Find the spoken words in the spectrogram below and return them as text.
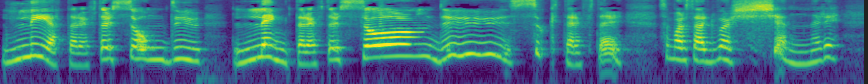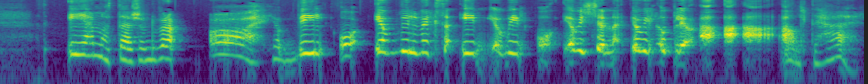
letar efter, som du längtar efter, som du suktar efter. Som bara så här, du bara känner det. Det är något där som du bara Åh, jag vill, och jag vill växa in, jag vill, och jag vill känna, jag vill uppleva ah, ah, ah, allt det här.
